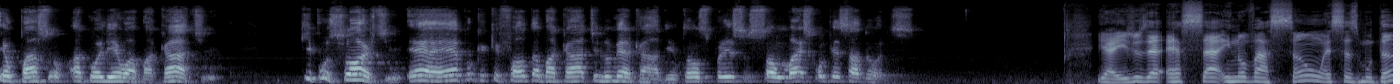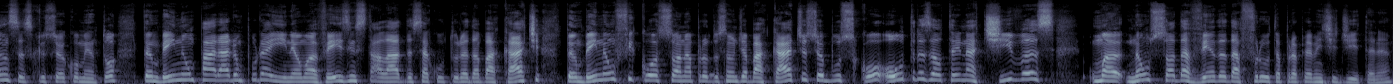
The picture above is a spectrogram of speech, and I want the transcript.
eu passo a colher o abacate que, por sorte, é a época que falta abacate no mercado. Então, os preços são mais compensadores. E aí, José, essa inovação, essas mudanças que o senhor comentou, também não pararam por aí, né? Uma vez instalada essa cultura do abacate, também não ficou só na produção de abacate, o senhor buscou outras alternativas, uma, não só da venda da fruta propriamente dita, né?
